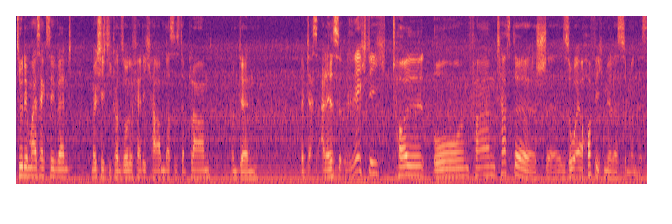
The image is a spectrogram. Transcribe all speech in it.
zu dem Maishexel-Event möchte ich die Konsole fertig haben, das ist der Plan. Und dann wird das alles richtig toll und fantastisch. So erhoffe ich mir das zumindest.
